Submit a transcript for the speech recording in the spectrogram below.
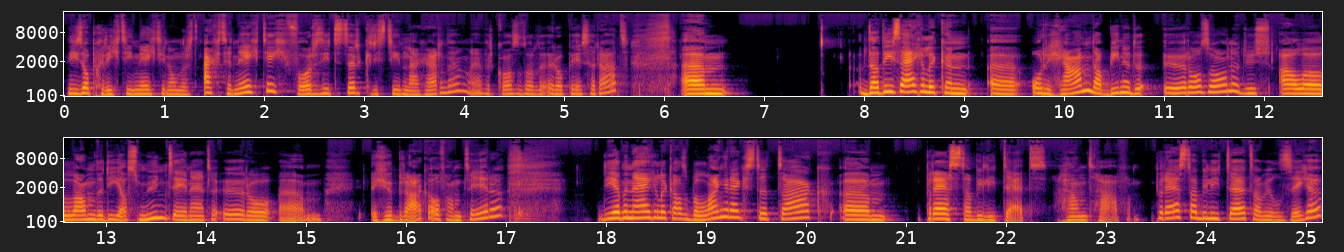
Die is opgericht in 1998. Voorzitter Christine Lagarde, hè, verkozen door de Europese Raad. Um, dat is eigenlijk een uh, orgaan dat binnen de eurozone, dus alle landen die als munteenheid de euro um, gebruiken of hanteren, die hebben eigenlijk als belangrijkste taak prijsstabiliteit handhaven. Prijsstabiliteit, dat wil zeggen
